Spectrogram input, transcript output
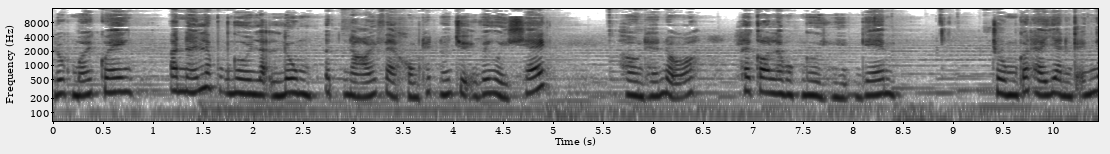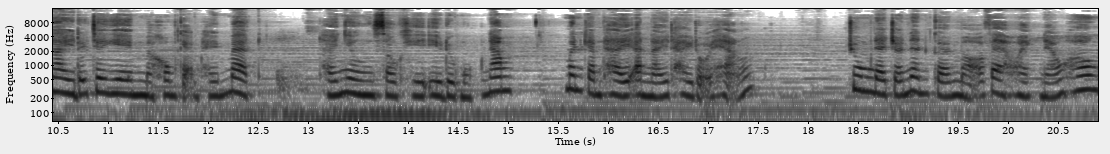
Lúc mới quen, anh ấy là một người lạnh lùng, ít nói và không thích nói chuyện với người khác. Hơn thế nữa, lại còn là một người nghiện game. Trung có thể dành cả ngày để chơi game mà không cảm thấy mệt. Thế nhưng sau khi yêu được một năm, mình cảm thấy anh ấy thay đổi hẳn. Trung đã trở nên cởi mở và hoạt náo hơn,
